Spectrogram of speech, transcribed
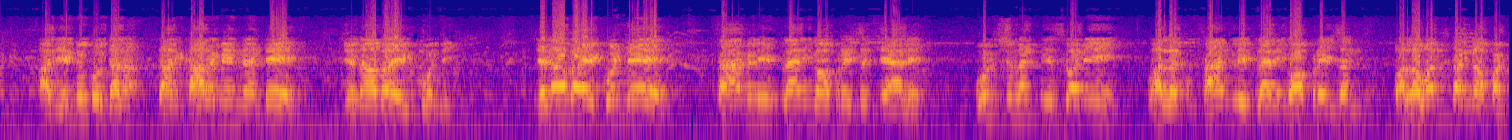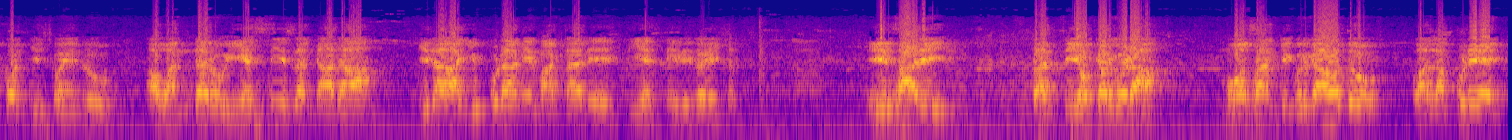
అది ఎందుకు ధన దాని కారణం ఏంటంటే జనాభా ఎక్కువ ఉంది. జనాభా ఎక్కువ ఉంటే ఫ్యామిలీ ప్లానింగ్ ఆపరేషన్ చేయాలి. పురుషులను తీసుకొని వాళ్ళకు ఫ్యామిలీ ప్లానింగ్ ఆపరేషన్ బలవంతంగా పట్టుకొని తీసుకుపోయినరు అవందరూ ఎస్సీస్ కాదా? ఇదా ఇప్పుడా మీరు మాట్లాడే ఎస్టీ ఎస్టీ రిజర్వేషన్. ఈసారి ప్రతి ఒక్కరు కూడా మోసానికి గురి కావద్దు. వాళ్ళప్పుడే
